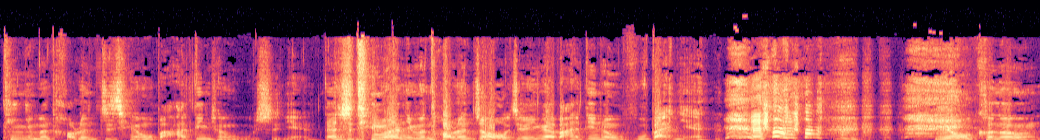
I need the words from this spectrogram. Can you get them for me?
听你们讨论之前，我把它定成五十年，但是听完你们讨论之后，我觉得应该把它定成五百年，因为我可能，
